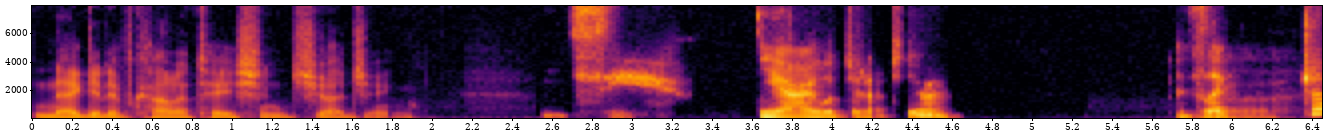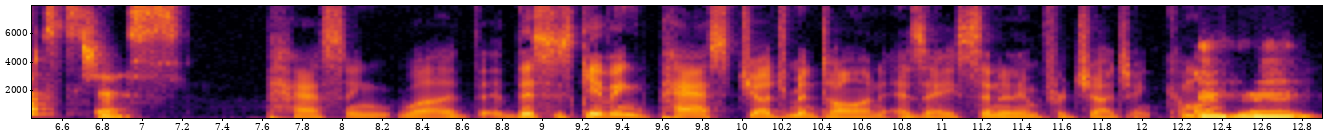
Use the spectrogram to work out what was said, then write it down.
negative connotation judging. Let's see. Yeah, I looked it up too. It's like Uh, justice. Passing. Well, th- this is giving past judgment on as a synonym for judging. Come on. Mhm.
